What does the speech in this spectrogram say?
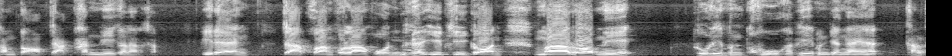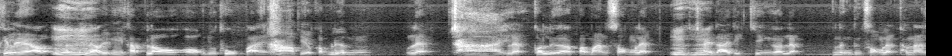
คำตอบจากท่านนี้กันแล้วครับ พี่แดง จากความโกลาหลเมื่อ EP ก่อน มารอบนี้ ทุเรียนมันถูกอะพี่มันยังไงฮะ ครั้งที่แล้วอืมครั้งที่แล้วอย่างนี้ครับ เราออก YouTube ไปครับ เกี่ยวกับเรื่องแลบใช่ แลบก็เหลือประมาณ2แลบอือฮึใช้ได้จริงๆ ก็แลบหนึ่งถึงสองแลบเท่านั้น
